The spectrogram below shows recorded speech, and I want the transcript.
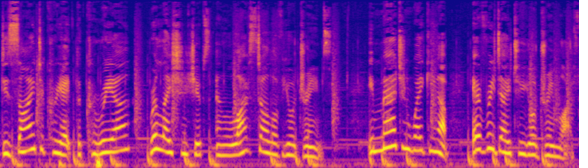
designed to create the career, relationships, and lifestyle of your dreams. Imagine waking up every day to your dream life.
